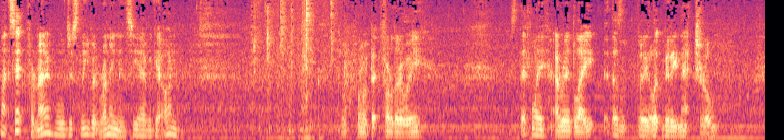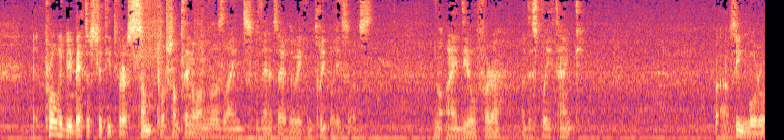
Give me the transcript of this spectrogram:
that's it for now. We'll just leave it running and see how we get on. So from a bit further away, it's definitely a red light. It doesn't really look very natural. It'd probably be better suited for a sump or something along those lines, because then it's out of the way completely, so it's not ideal for a, a display tank. But I've seen more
